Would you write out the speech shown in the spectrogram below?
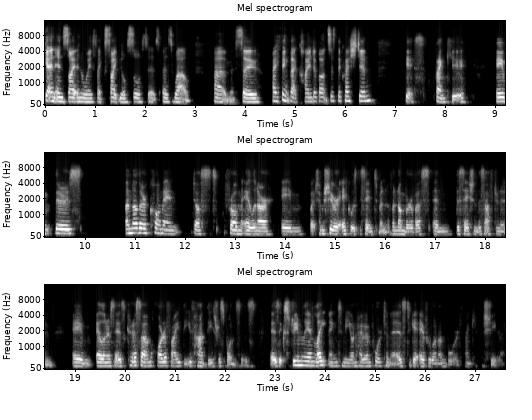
get an insight and always like cite your sources as well. Um, so I think that kind of answers the question. Yes, thank you. Um, there's another comment just from Eleanor, um, which I'm sure echoes the sentiment of a number of us in the session this afternoon. Um, Eleanor says, Carissa, I'm horrified that you've had these responses. It is extremely enlightening to me on how important it is to get everyone on board. Thank you for sharing.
